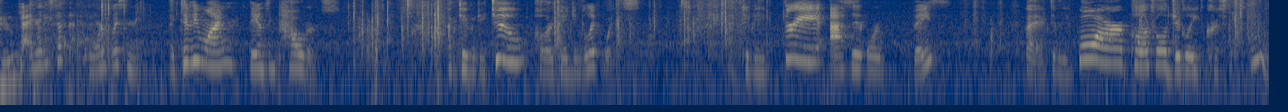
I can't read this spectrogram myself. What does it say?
you? Yeah, I already said that. You weren't listening. Activity one: dancing powders. Activity two: color changing liquids. Activity three: acid or base. Okay, activity four: colorful jiggly crystals. Ooh.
